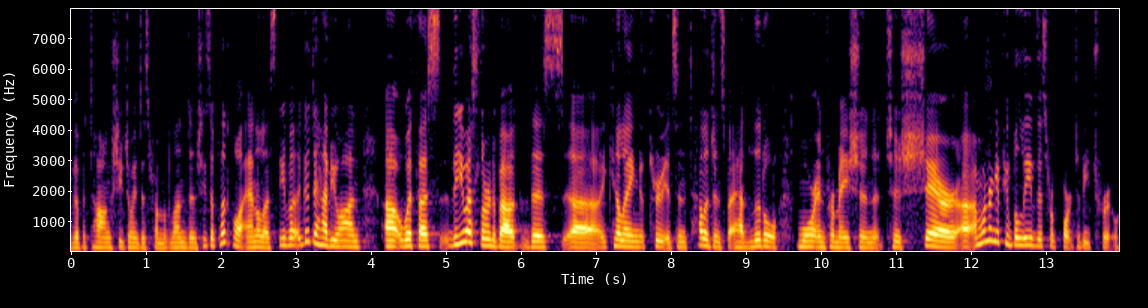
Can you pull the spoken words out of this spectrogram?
Diva Patang. She joins us from London. She's a political analyst. Diva, good to have you on uh, with us. The U.S. learned about this uh, killing through its intelligence, but had little more information to share. Uh, I'm wondering if you believe this report to be true.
